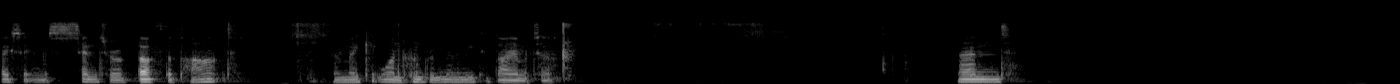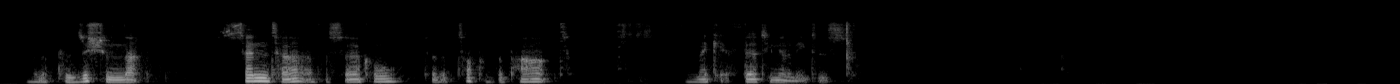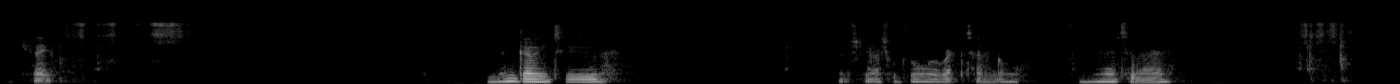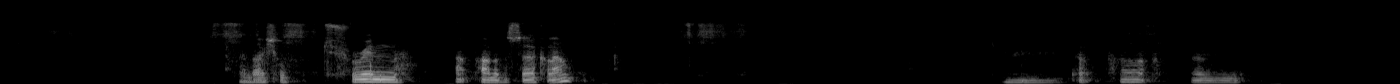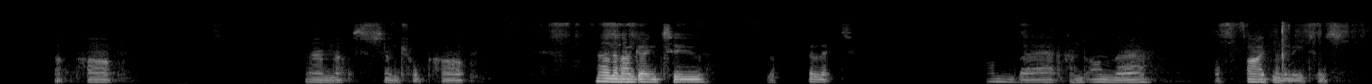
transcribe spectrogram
Place it in the center above the part and make it 100 millimeter diameter. And I'm going to position that center of the circle to the top of the part and make it 30 millimeters. Okay. And then going to, actually I shall draw a rectangle from there to there. And I shall trim that part of the circle out. And that part and that part and that central part. Now then I'm going to fillet on there and on there of five millimeters.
